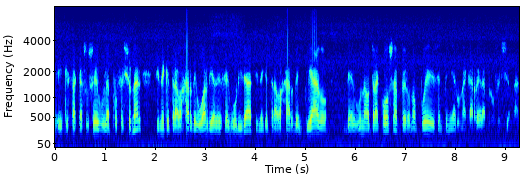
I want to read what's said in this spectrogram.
eh, que saca su cédula profesional, tiene que trabajar de guardia de seguridad, tiene que trabajar de empleado, de alguna otra cosa, pero no puede desempeñar una carrera profesional.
